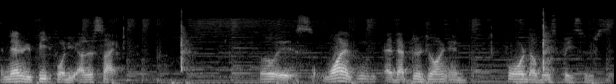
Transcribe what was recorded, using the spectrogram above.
And then repeat for the other side. So it's one adapter joint and four double spacers.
